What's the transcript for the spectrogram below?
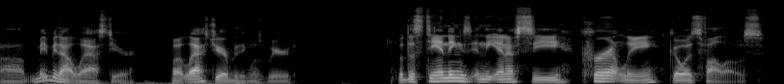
Uh, maybe not last year, but last year everything was weird. But the standings in the NFC currently go as follows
